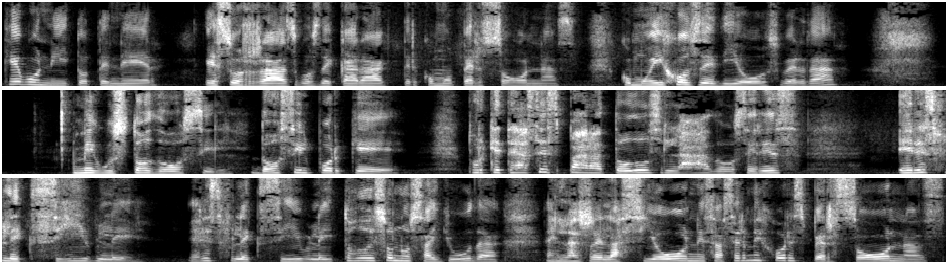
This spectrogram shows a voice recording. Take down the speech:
Qué bonito tener esos rasgos de carácter como personas, como hijos de Dios, ¿verdad? Me gustó dócil, dócil porque porque te haces para todos lados, eres, eres flexible, eres flexible y todo eso nos ayuda en las relaciones, a ser mejores personas,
